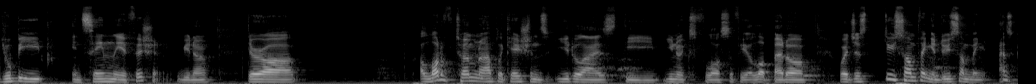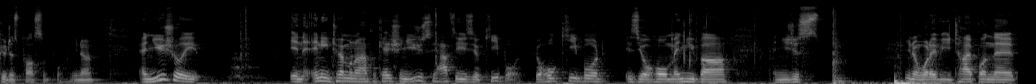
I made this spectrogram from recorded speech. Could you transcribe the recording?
you'll be insanely efficient. You know, there are a lot of terminal applications utilize the Unix philosophy a lot better, where just do something and do something as good as possible, you know? And usually in any terminal application, you just have to use your keyboard. Your whole keyboard is your whole menu bar, and you just, you know, whatever you type on there,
